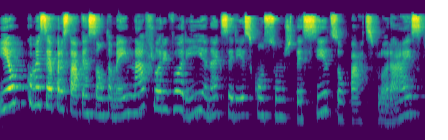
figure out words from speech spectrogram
E eu comecei a prestar atenção também na florivoria, né, que seria esse consumo de tecidos ou partes florais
